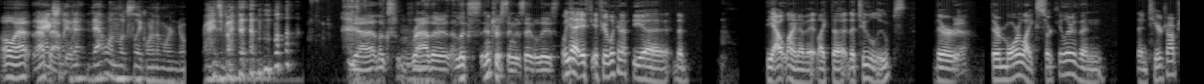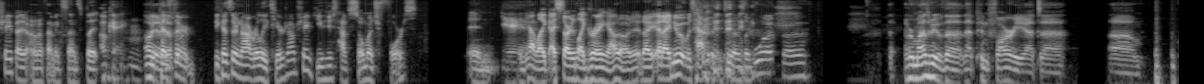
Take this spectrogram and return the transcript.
Oh, that that Actually, bad boy. that, that one looks like one of the more normal rides by them. Yeah, that looks Mhm. rather. That looks interesting to say the least. Well, yeah, if if you're looking at the uh, the the outline of it, like the the two loops, they're Yeah. they're more like circular than than teardrop shaped. I don't know if that makes sense, but okay. Mhm. Oh yeah. because definitely. they're because they're not really teardrop shaped, you just have so much force. And Yeah. and yeah, like I started like graying out on it, and I and I knew it was happening too. I was like, what? The? It reminds me of the that Pinfari at uh, um,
